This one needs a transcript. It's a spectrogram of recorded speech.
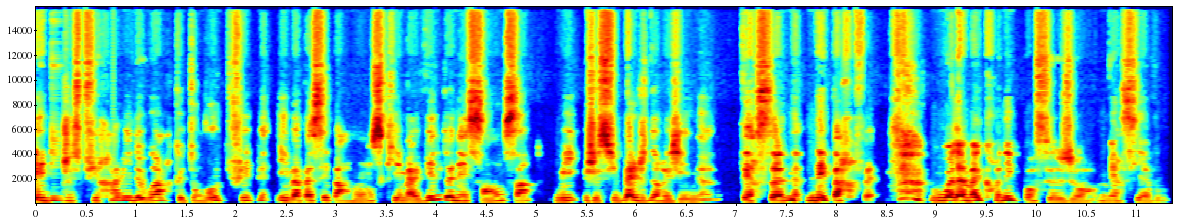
Eh bien, je suis ravie de voir que ton road trip, il va passer par Mons, qui est ma ville de naissance. Oui, je suis belge d'origine personne n'est parfait. Voilà ma chronique pour ce jour. Merci à vous.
